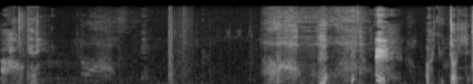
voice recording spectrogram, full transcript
Ah, okay. oh, you dodged it.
